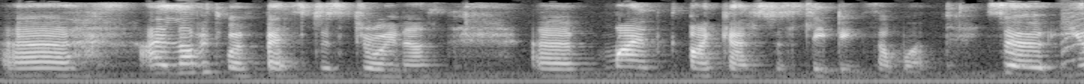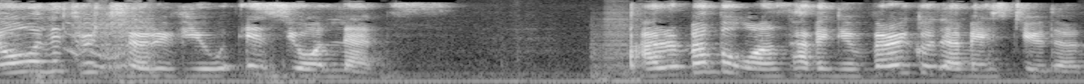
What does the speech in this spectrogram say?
Uh, I love it when pets just join us. Uh, my, my cat's just sleeping somewhere. So your literature review is your lens. I remember once having a very good MA student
